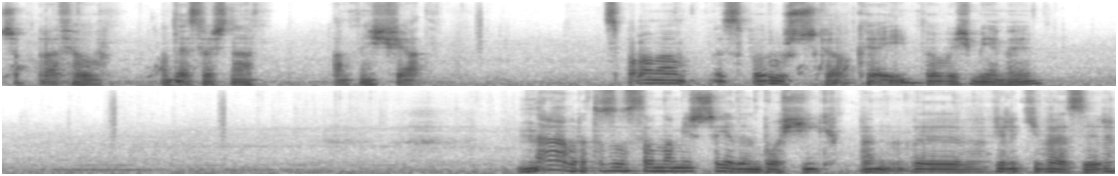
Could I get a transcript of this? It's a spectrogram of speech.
że potrafią odesłać na tamten świat. Spalona sporuszczka, okej, to weźmiemy. No dobra, to został nam jeszcze jeden bosik, y, wielki wezyr.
